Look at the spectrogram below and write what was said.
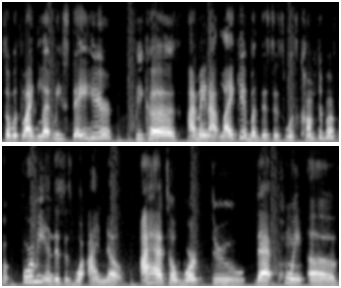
So it's like, let me stay here because I may not like it, but this is what's comfortable for, for me and this is what I know. I had to work through that point of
